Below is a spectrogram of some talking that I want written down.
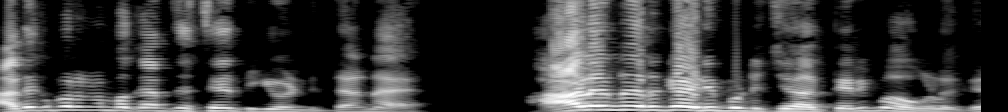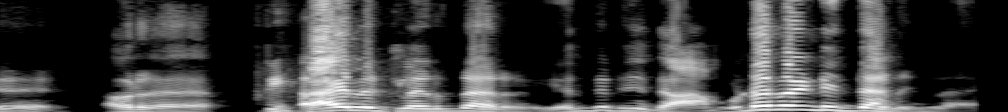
அதுக்கப்புறம் நம்ம கத்தை சேர்த்திக்க வேண்டியதானே ஆளுநருக்கு அடிபட்டுச்சு அது தெரியுமா உங்களுக்கு? அவர் டாய்லெட்ல இருந்தாரு. எந்திரிச்சு "ஆ, விட வேண்டியது தானுங்களே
